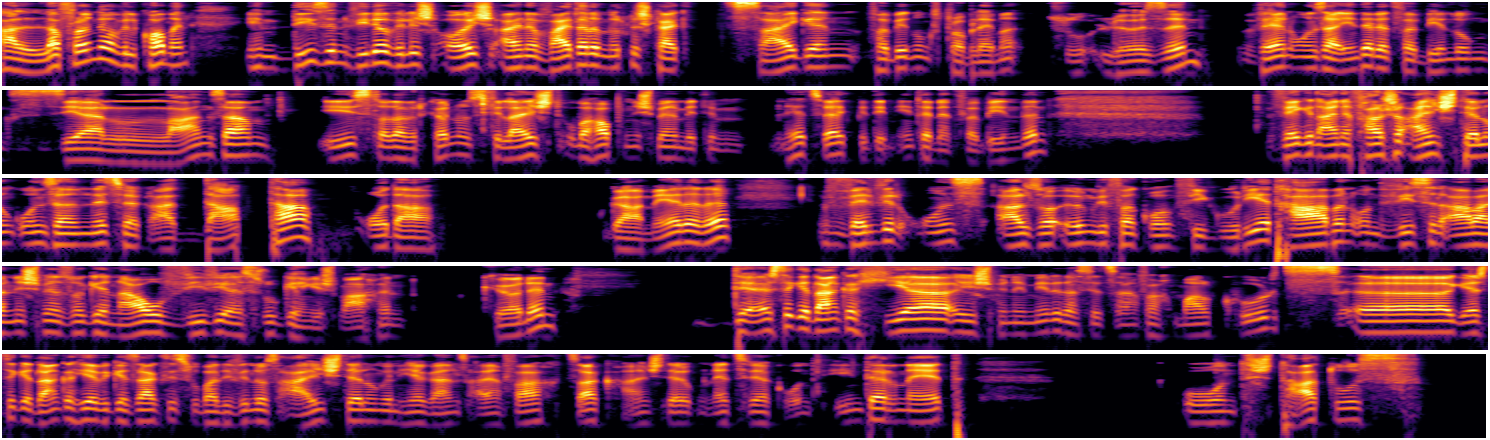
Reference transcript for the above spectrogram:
Hallo Freunde und willkommen. In diesem Video will ich euch eine weitere Möglichkeit zeigen, Verbindungsprobleme zu lösen, wenn unsere Internetverbindung sehr langsam ist oder wir können uns vielleicht überhaupt nicht mehr mit dem Netzwerk, mit dem Internet verbinden, wegen einer falschen Einstellung unserer Netzwerkadapter oder gar mehrere. Wenn wir uns also irgendwie verkonfiguriert haben und wissen aber nicht mehr so genau, wie wir es rückgängig machen können. Der erste Gedanke hier, ich minimiere das jetzt einfach mal kurz. Äh, der erste Gedanke hier, wie gesagt, ist über die Windows-Einstellungen hier ganz einfach. Zack, Einstellung, Netzwerk und Internet und Status.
